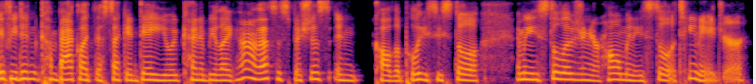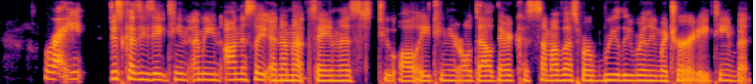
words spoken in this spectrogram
if he didn't come back like the second day, you would kind of be like, oh, that's suspicious and call the police. He's still, I mean, he still lives in your home and he's still a teenager. Right. Just because he's 18. I mean, honestly, and I'm not saying this to all 18 year olds out there because some of us were really, really mature at 18, but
